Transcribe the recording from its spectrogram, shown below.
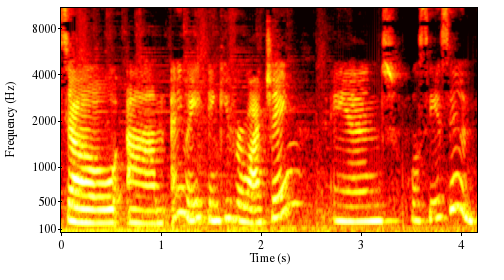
So um, anyway, thank you for watching and we'll see you soon.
